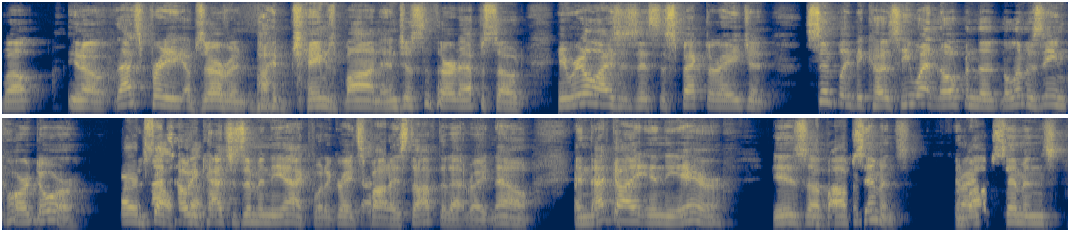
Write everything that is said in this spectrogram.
Well, you know, that's pretty observant by James Bond in just the third episode. He realizes it's the Spectre agent simply because he went and opened the, the limousine car door. By And himself. that's how yeah. he catches him in the act. What a great spot. I stopped at that right now. And that guy in the air is uh, Bob Simmons. And Right. Bob Simmons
